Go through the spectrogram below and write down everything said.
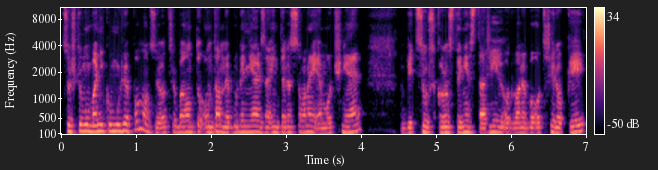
což tomu baníku může pomoct. Jo? Třeba on, to, on tam nebude nějak zainteresovaný emočně, byť jsou skoro stejně staří, o dva nebo o tři roky,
